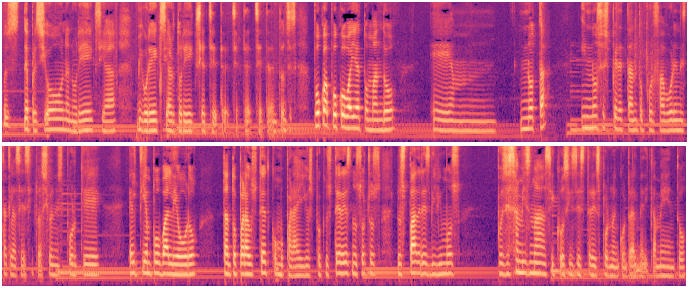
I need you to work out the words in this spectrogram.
pues depresión, anorexia, vigorexia, ortorexia, etcétera, etcétera, etcétera. Entonces, poco a poco vaya tomando em, nota y no se espere tanto, por favor, en esta clase de situaciones, porque el tiempo vale oro, tanto para usted como para ellos, porque ustedes, nosotros los padres, vivimos pues esa misma psicosis de estrés por no encontrar el medicamento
